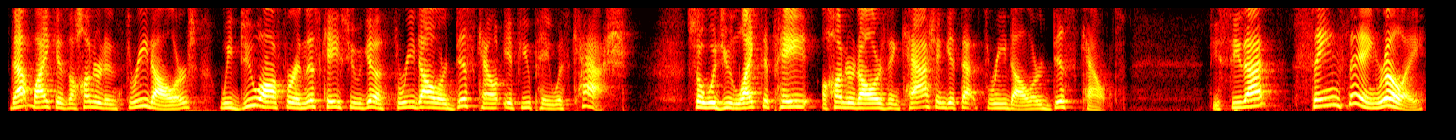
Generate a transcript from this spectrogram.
that bike is $103. We do offer, in this case, you would get a $3 discount if you pay with cash. So would you like to pay $100 in cash and get that $3 discount? Do you see that? Same thing, really.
